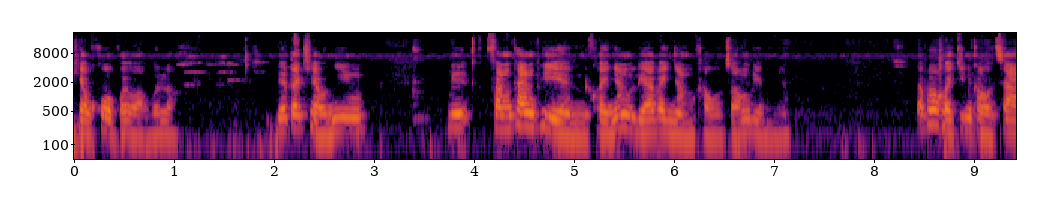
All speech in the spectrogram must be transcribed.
แขวโคกข่อยออกเบิดแล้วเดี๋ยวแต่แขวยิง มีฟังทั้งเพียนข่อยยังเหลือไว้ยำเขาวสองเหลี่ยมอยู่ยแล้วพ่อข่อยกินข้าซา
